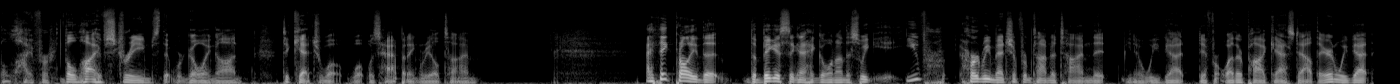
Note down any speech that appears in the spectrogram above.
the liver the live streams that were going on to catch what what was happening real time. I think probably the the biggest thing I had going on this week. You've heard me mention from time to time that you know we've got different weather podcasts out there, and we've got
